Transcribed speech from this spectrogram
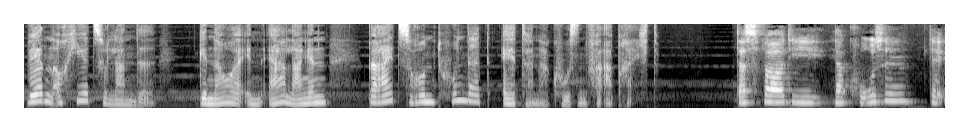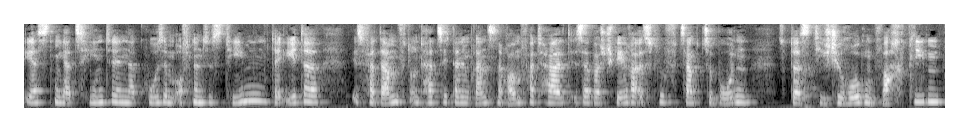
werden auch hierzulande, genauer in Erlangen, bereits rund 100 Äthernarkosen verabreicht. Das war die Narkose der ersten Jahrzehnte, Narkose im offenen System. Der Äther ist verdampft und hat sich dann im ganzen Raum verteilt, ist aber schwerer als Luft, sank zu Boden, sodass die Chirurgen wach blieben.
